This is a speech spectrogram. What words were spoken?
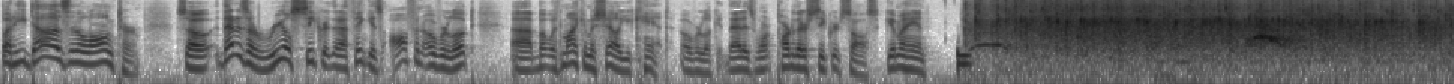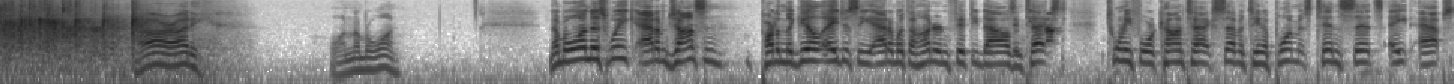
but he does in the long term. So that is a real secret that I think is often overlooked. Uh, but with Mike and Michelle, you can't overlook it. That is one, part of their secret sauce. Give them a hand. All righty. One number one. Number one this week, Adam Johnson, part of the McGill agency. Adam with 150 dials and text, 24 contacts, 17 appointments, 10 sits, 8 apps,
